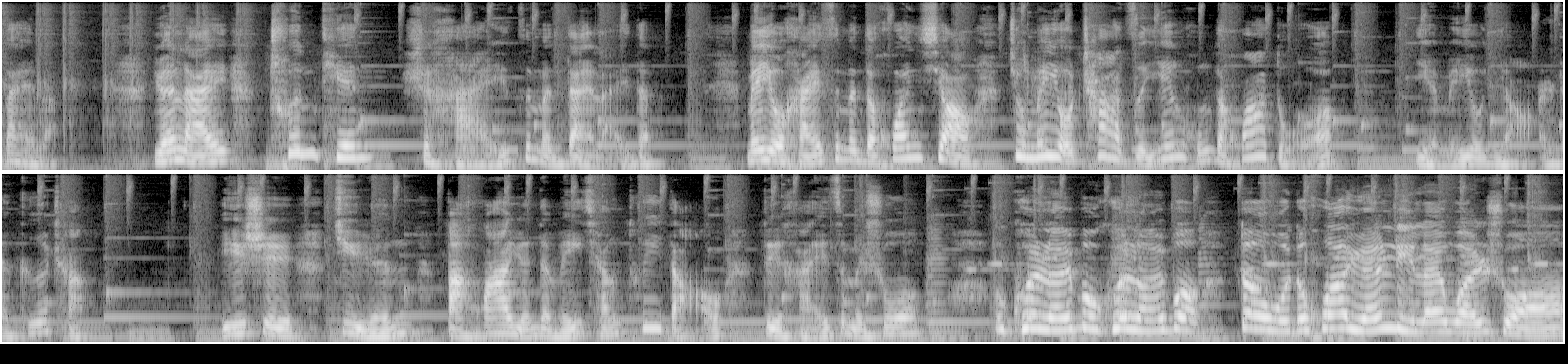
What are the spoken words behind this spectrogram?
白了，原来春天是孩子们带来的，没有孩子们的欢笑，就没有姹紫嫣红的花朵，也没有鸟儿的歌唱。于是，巨人把花园的围墙推倒，对孩子们说：“快来吧，快来吧，到我的花园里来玩耍。”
